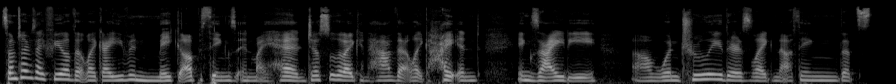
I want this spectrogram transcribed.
sometimes I feel that like I even make up things in my head just so that I can have that like heightened anxiety uh, when truly there's like nothing that's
